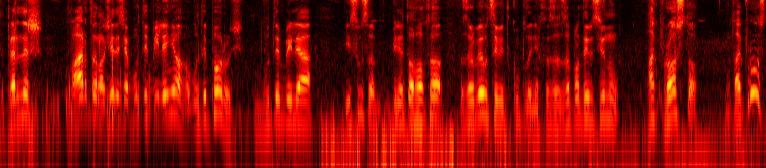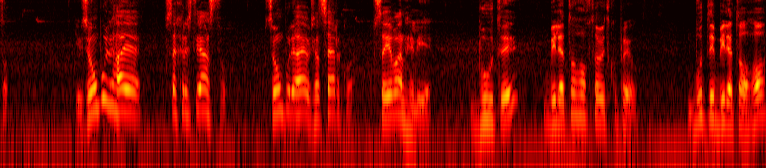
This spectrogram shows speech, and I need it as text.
Тепер лиш варто навчитися бути біля нього, бути поруч, бути біля Ісуса, біля того, хто зробив це відкуплення, хто заплатив ціну. Так просто. Ну так просто. І в цьому полягає все християнство. В цьому полягає вся церква, все Євангеліє. Бути біля того, хто відкупив. Бути біля того,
